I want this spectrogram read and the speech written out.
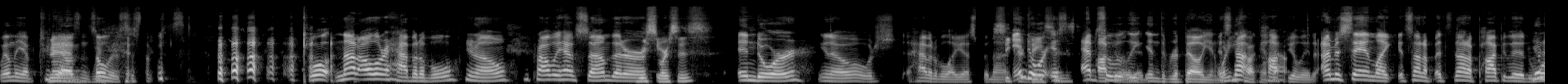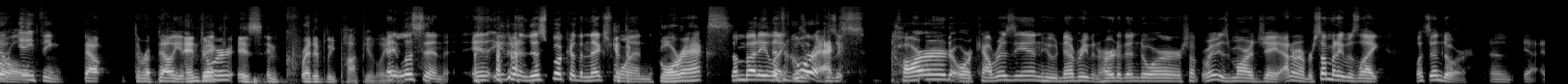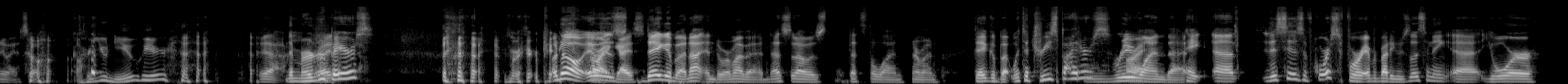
We only have 2,000 solar systems. well, not all are habitable. You know, you probably have some that are resources. Indoor. You know, which habitable, I guess, but not. Secret Endor bases, is absolutely populated. in the rebellion. What it's are you not talking about? populated. I'm just saying, like, it's not a, it's not a populated You don't know world. anything about the rebellion. Rick. Endor is incredibly populated. Hey, listen, in, either in this book or the next Got the one, Gorax. somebody It's like was it- was it Gorax. Karrde or Calrissian who never even heard of Endor or something. Maybe it was Mara Jade. I don't remember. Somebody was like, "What's Endor?" And yeah, anyway, so Are you new here? yeah, The murder right? bears? Murder. Oh no, it All right, was guys. Dagobah, not Endor. My bad. That's what I was. That's the line. Never mind. Dagobah with the tree spiders? All right. Rewind that. Hey, uh, this is, of course, for everybody who's listening, uh, your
